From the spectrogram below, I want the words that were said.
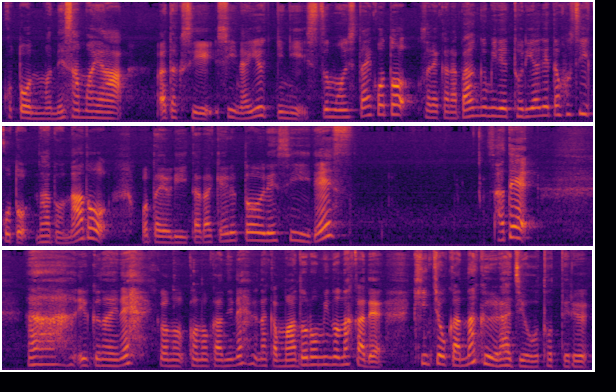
こと、まあ、ねさまや、私、椎名ゆうきに質問したいこと、それから番組で取り上げてほしいこと、などなど、お便りいただけると嬉しいです。さて、ああ、よくないね。この、この感じね。なんかまどろみの中で緊張感なくラジオを撮ってる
